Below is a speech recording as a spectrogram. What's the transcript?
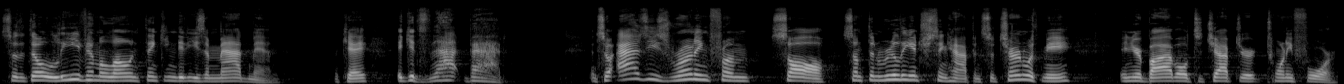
so that they'll leave him alone thinking that he's a madman. Okay? It gets that bad. And so as he's running from Saul, something really interesting happens. So turn with me in your Bible to chapter 24.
